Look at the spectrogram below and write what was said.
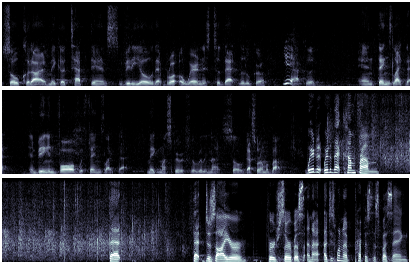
So could I make a tap dance video that brought awareness to that little girl? Yeah, I could. And things like that. And being involved with things like that make my spirit feel really nice. So that's what I'm about. Where did, where did that come from? That, that desire for service. And I, I just want to preface this by saying,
